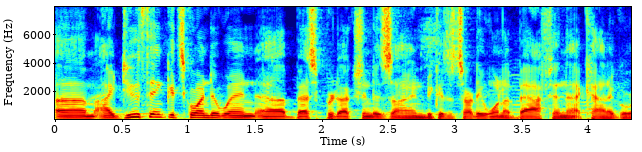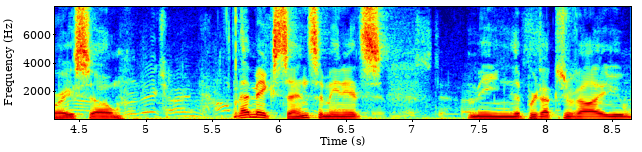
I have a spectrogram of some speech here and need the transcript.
um, I do think it's going to win uh, Best Production Design because it's already won a BAFTA in that category. So that makes sense. I mean, it's I mean, the production value,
